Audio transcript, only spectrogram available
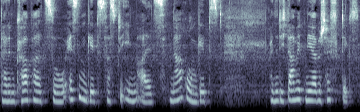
deinem Körper zu essen gibst, was du ihm als Nahrung gibst, wenn du dich damit näher beschäftigst,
